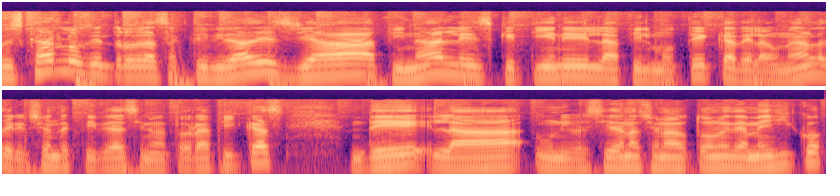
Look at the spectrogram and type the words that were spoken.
Pues Carlos, dentro de las actividades ya finales que tiene la Filmoteca de la UNAM, la Dirección de Actividades Cinematográficas de la Universidad Nacional Autónoma de México,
